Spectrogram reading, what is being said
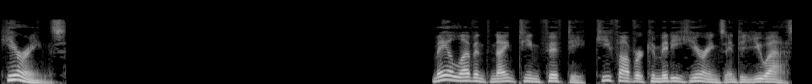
Hearings May 11, 1950, Kefauver Committee hearings into U.S.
